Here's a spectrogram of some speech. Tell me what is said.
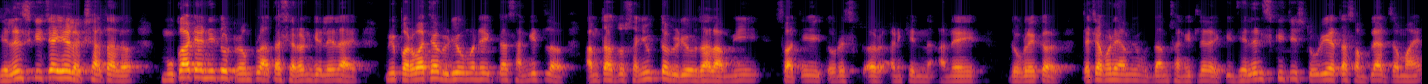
झेलेन्स्कीच्या हे लक्षात आलं मुकाट्याने तो ट्रम्पला आता शरण गेलेला आहे. मी परवाच्या व्हिडिओमध्ये एकदा सांगितलं आमचा जो संयुक्त व्हिडिओ झाला मी स्वाती तोरेसकर आणखीन अनय जोगळेकर त्याच्यामध्ये आम्ही मुद्दाम सांगितलेलं आहे की झेलेन्स्कीची स्टोरी आता संपल्यात जमा आहे.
